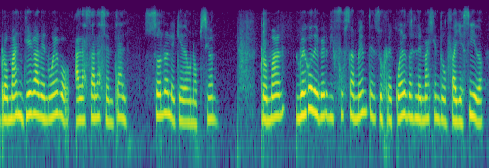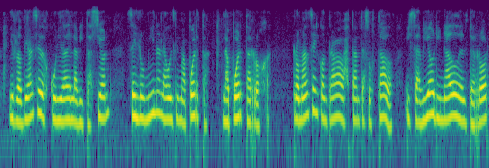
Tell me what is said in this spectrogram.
Román llega de nuevo a la sala central. Solo le queda una opción. Román, luego de ver difusamente en sus recuerdos la imagen de un fallecido y rodearse de oscuridad de la habitación, se ilumina la última puerta, la puerta roja. Román se encontraba bastante asustado, y se había orinado del terror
